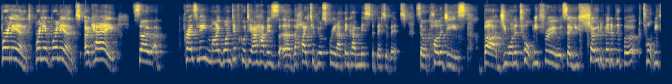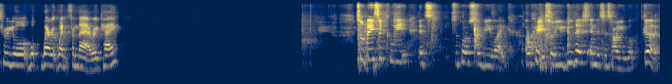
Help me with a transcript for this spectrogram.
brilliant brilliant brilliant. Okay so uh, Presley, my one difficulty I have is uh, the height of your screen. I think I missed a bit of it. So apologies. But do you want to talk me through? So you showed a bit of the book. Talk me through your where it went from there, okay? So basically, it's supposed to be like, okay, so you do this, and this is how you look good.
